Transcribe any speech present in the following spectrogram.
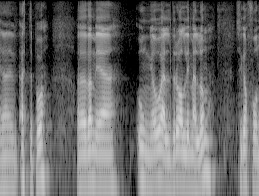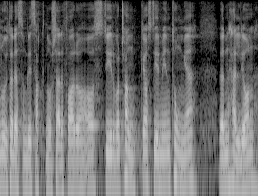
eh, etterpå. Eh, vær med unge og eldre og alle imellom, så vi kan få noe ut av det som blir sagt nå, kjære far. Og, og styr vår tanke og styr min tunge ved Den hellige ånd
